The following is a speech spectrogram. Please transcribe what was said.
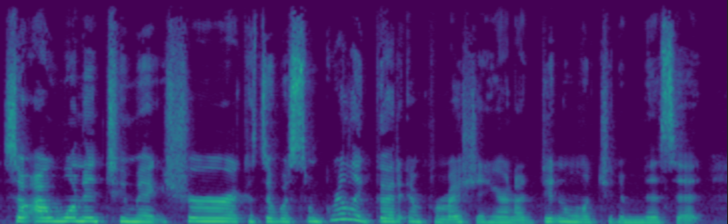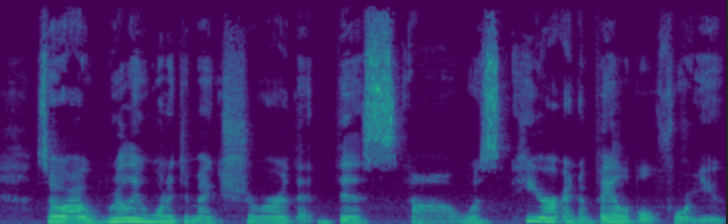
So I wanted to make sure, because there was some really good information here and I didn't want you to miss it. So I really wanted to make sure that this uh, was here and available for you.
